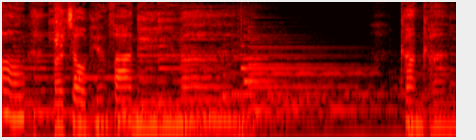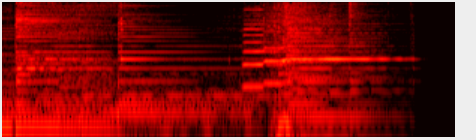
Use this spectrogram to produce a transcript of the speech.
照片发你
